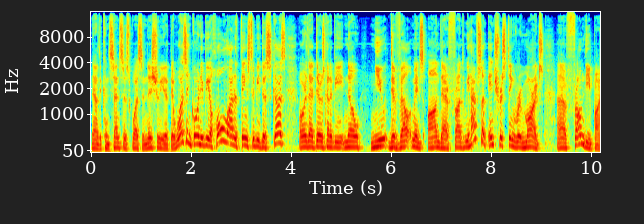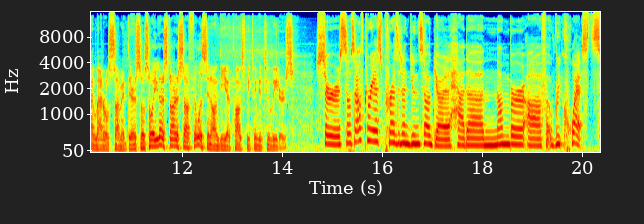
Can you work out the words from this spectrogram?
Now, the consensus was initially that there wasn't going to be a whole lot of things to be discussed, or that there's going to be no new developments on that front. We have some interesting remarks uh, from the bilateral summit there. So, so you're going to start us off, fill us in on the uh, talks between the two leaders. Sure. So South Korea's President Yoon Suk Yeol had a number of requests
